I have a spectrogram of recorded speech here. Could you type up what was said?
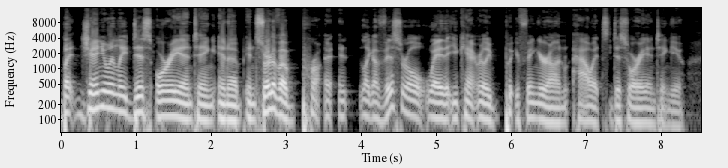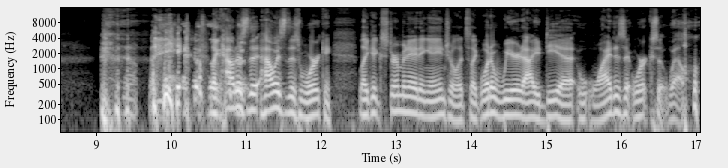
but genuinely disorienting in a in sort of a like a visceral way that you can't really put your finger on how it's disorienting you. Like how does the how is this working? Like exterminating angel, it's like what a weird idea. Why does it work so well?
